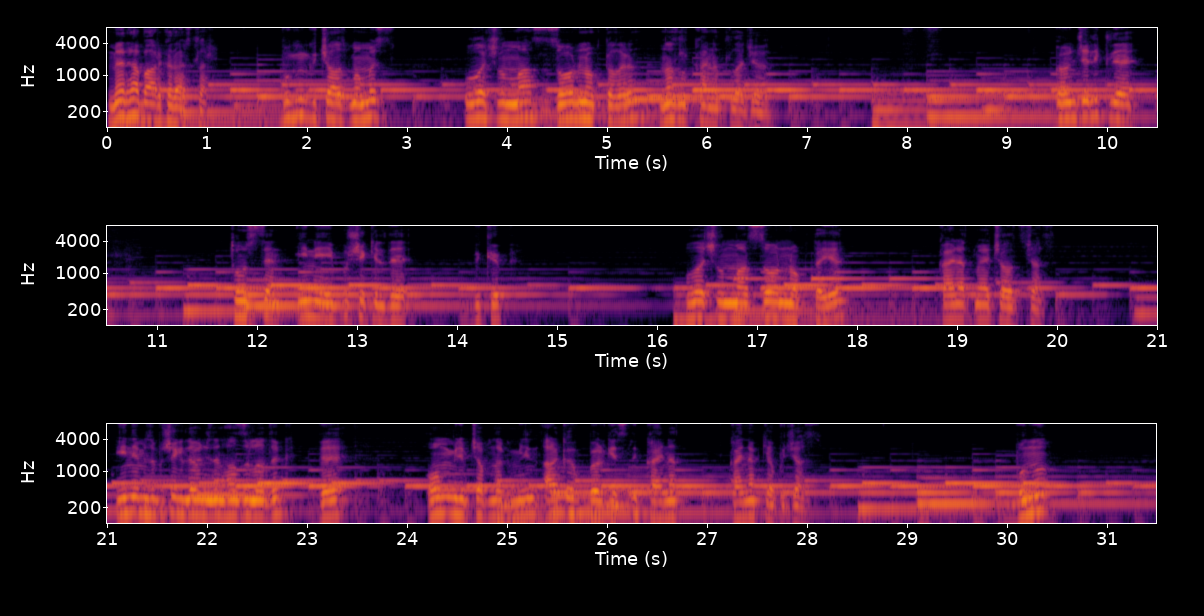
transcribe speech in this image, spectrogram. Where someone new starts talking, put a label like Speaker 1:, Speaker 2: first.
Speaker 1: Merhaba arkadaşlar. Bugünkü çalışmamız ulaşılmaz zor noktaların nasıl kaynatılacağı. Öncelikle tungsten iğneyi bu şekilde büküp ulaşılmaz zor noktayı kaynatmaya çalışacağız. İğnemizi bu şekilde önceden hazırladık ve 10 milim çapındaki milin arka bölgesini kaynat kaynak yapacağız. Bunu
